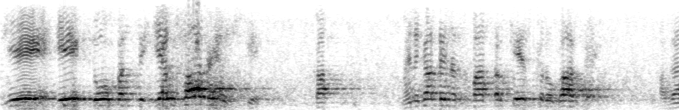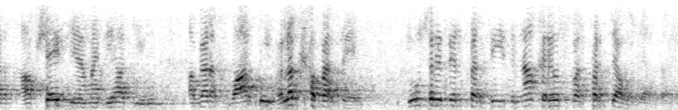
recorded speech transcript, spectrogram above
یہ ایک دو بندے، یہ الفاظ ہیں اس کے۔ میں نے کہا دن اخبار پر کیس کرو، بات ہے۔ اگر آپ شہید ہیں، میں دیہاتی ہوں۔ اگر اخبار کوئی غلط خبر دے، دوسرے دن تردید نہ کرے، اس پر پرچہ ہو جاتا ہے۔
